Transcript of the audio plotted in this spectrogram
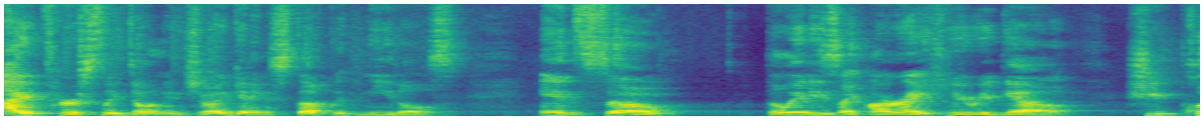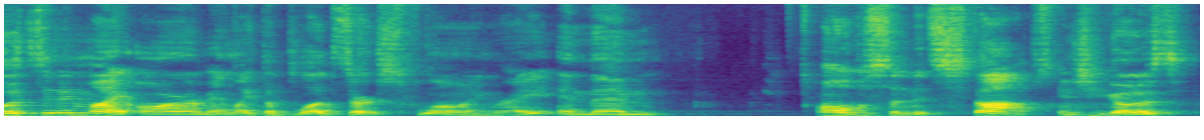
I personally don't enjoy getting stuck with needles. And so, the lady's like, "All right, here we go." She puts it in my arm, and like the blood starts flowing, right? And then, all of a sudden, it stops, and she goes,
